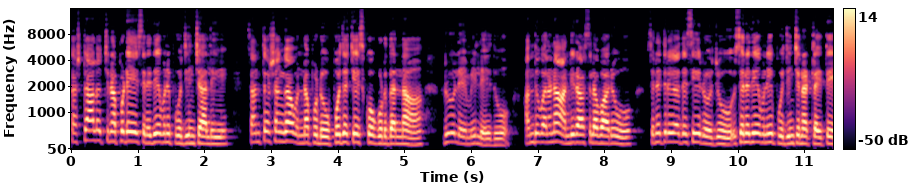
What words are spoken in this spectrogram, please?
కష్టాలు వచ్చినప్పుడే శనిదేవుని పూజించాలి. సంతోషంగా ఉన్నప్పుడు పూజ చేసుకోకూడదన్న రూల్ ఏమీ లేదు. అందువలన అన్ని రాసుల వారు శనిత్రయోదశి రోజు శనిదేవుని పూజించినట్లయితే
